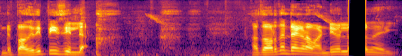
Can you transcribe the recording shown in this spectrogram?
എന്റെ പകുതി പീസ് ഇല്ല. ആ തുറന്നിട്ടേക്കടാ വണ്ടി വല്ലതായിരിക്കും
